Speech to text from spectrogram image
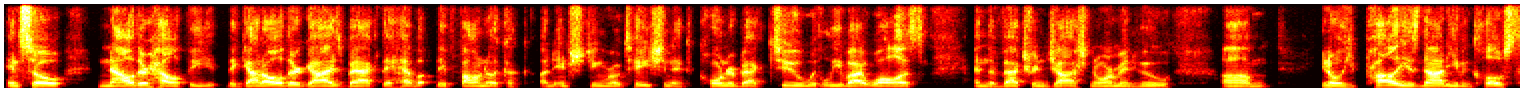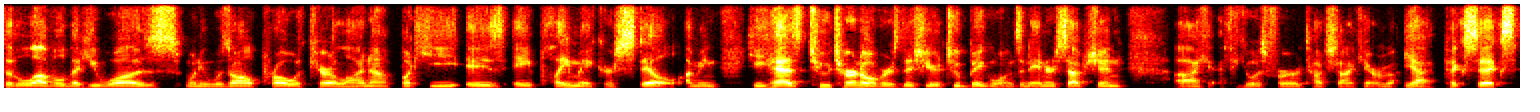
And so now they're healthy. They got all their guys back. They have they found like a, an interesting rotation at cornerback too with Levi Wallace and the veteran Josh Norman, who, um, you know, he probably is not even close to the level that he was when he was all pro with Carolina, but he is a playmaker still. I mean, he has two turnovers this year, two big ones, an interception. Uh, I think it was for a touchdown. I can't remember. Yeah, pick six.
